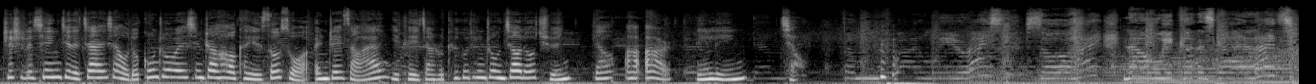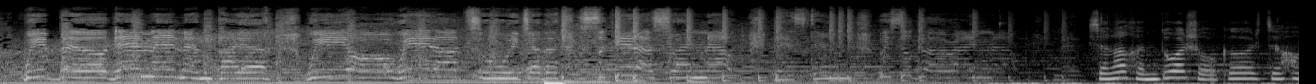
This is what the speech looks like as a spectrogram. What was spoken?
支持的亲记得加一下我的公众微信账号，可以搜索 NJ 早安，也可以加入 QQ 听众交流群幺二二零零九。选了很多首歌，最后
